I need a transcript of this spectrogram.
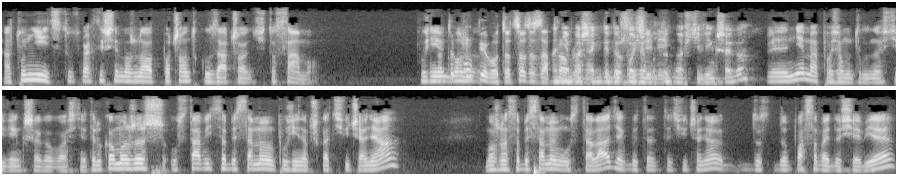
a tu nic, tu praktycznie można od początku zacząć to samo. Później No to można, głupie, bo to co to za A problem, nie masz jak jakby gdyby poziomu trudności większego? e, nie ma poziomu trudności większego właśnie, tylko możesz ustawić sobie samemu później na przykład ćwiczenia, można sobie samemu ustalać jakby te, te ćwiczenia, do, dopasować do siebie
